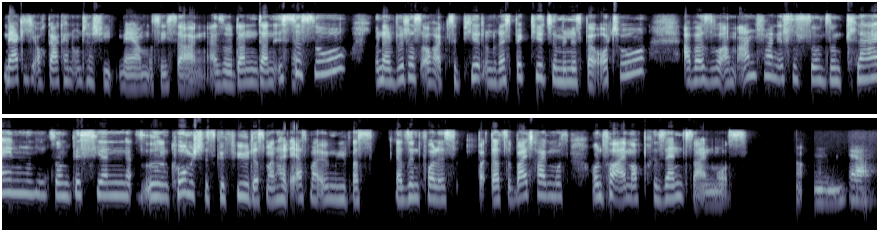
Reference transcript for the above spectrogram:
merke ich auch gar keinen Unterschied mehr, muss ich sagen. Also dann, dann ist es so und dann wird das auch akzeptiert und respektiert, zumindest bei Otto. Aber so am Anfang ist es so, so ein klein, so ein bisschen, so ein komisches Gefühl, dass man halt erstmal irgendwie was ja, Sinnvolles dazu beitragen muss und vor allem auch präsent sein muss. Ja. ja.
